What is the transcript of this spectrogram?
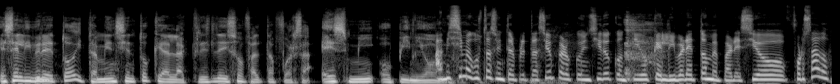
Es el libreto y también siento que a la actriz le hizo falta fuerza. Es mi opinión. A mí sí me gusta su interpretación, pero coincido contigo que el libreto me pareció forzado.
